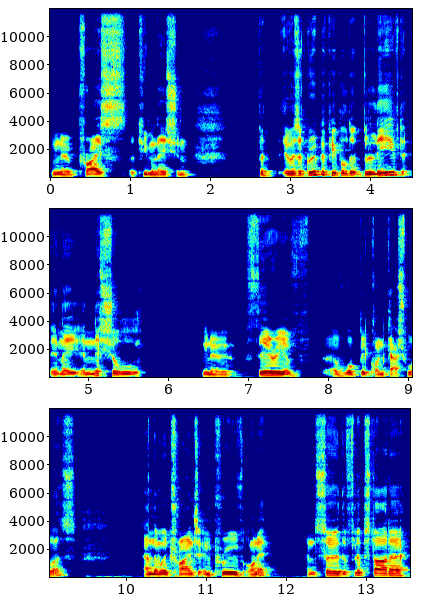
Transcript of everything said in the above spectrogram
you know price accumulation, but it was a group of people that believed in a initial you know theory of of what Bitcoin Cash was, and then we're trying to improve on it. And so the Flipstarter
